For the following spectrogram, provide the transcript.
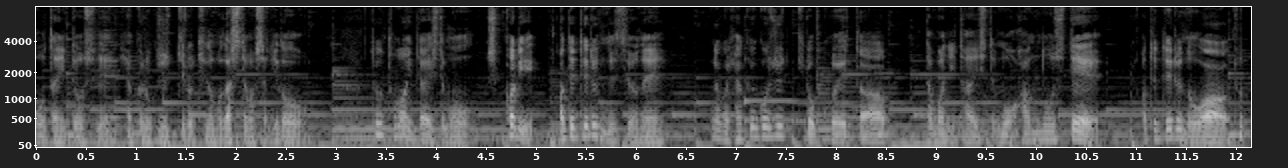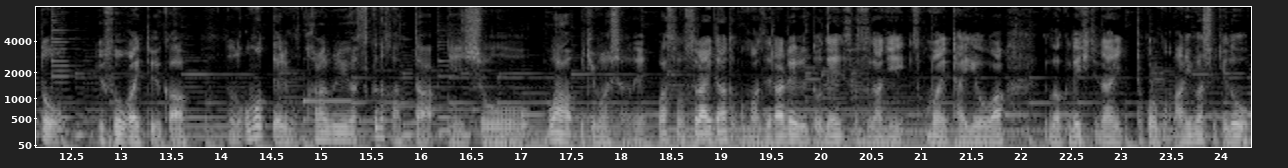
大谷投手で160キロ昨日も出してましたけど、その球に対してもしっかり当ててるんですよね。なんか150キロ超えた球に対しても反応して当ててるのはちょっと予想外というか思ったよりも空振りが少なかった印象は受けましたね。まあそのスライダーとか混ぜられるとね、さすがにそこまで対応はうまくできてないところもありましたけど、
